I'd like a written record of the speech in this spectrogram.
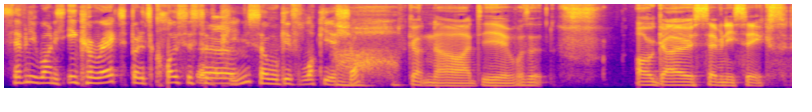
71 is incorrect, but it's closest to the pin, so we'll give Lockie a shot. I've got no idea. Was it? I'll go seventy six.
